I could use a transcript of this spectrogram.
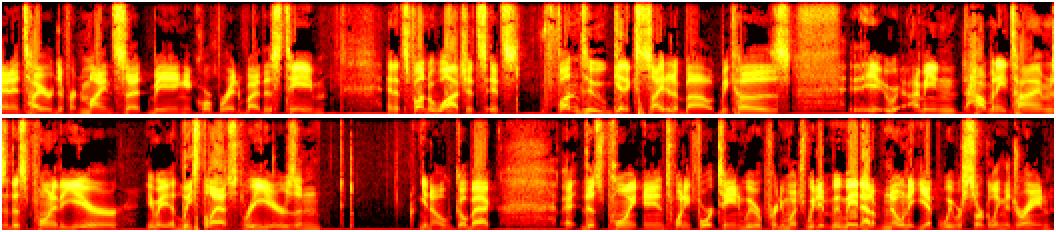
an entire different mindset being incorporated by this team, and it's fun to watch. It's it's fun to get excited about because, it, I mean, how many times at this point of the year you at least the last three years, and you know, go back at this point in 2014, we were pretty much we didn't we may not have known it yet, but we were circling the drain.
